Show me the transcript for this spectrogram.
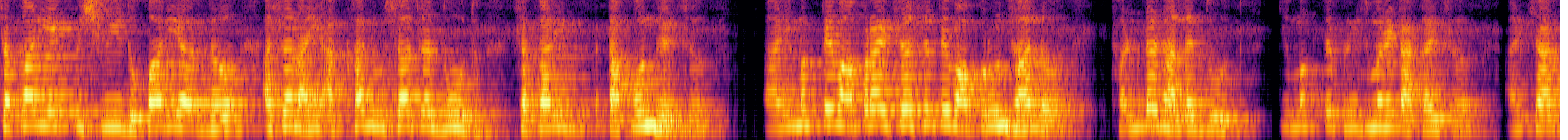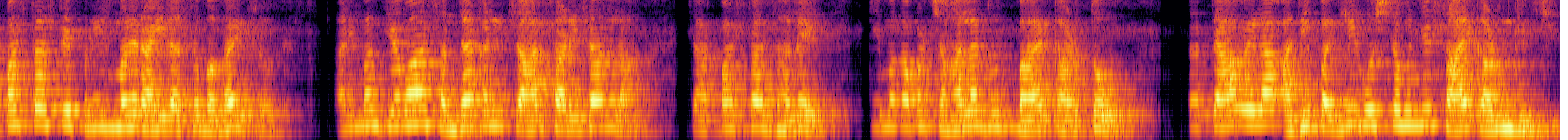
सकाळी एक पिशवी दुपारी अर्ध असं नाही. अख्खा दिवसाचं दूध सकाळी तापवून घ्यायचं आणि मग ते वापरायचं असेल ते वापरून झालं थंड झालं दूध की मग ते फ्रीजमध्ये टाकायचं आणि चार पाच तास ते फ्रीजमध्ये राहील असं बघायचं. आणि मग जेव्हा संध्याकाळी चार साडेचारला चार पाच तास झाले की मग आपण चहाला दूध बाहेर काढतो तर त्यावेळेला आधी पहिली गोष्ट म्हणजे साय काढून घ्यायची.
